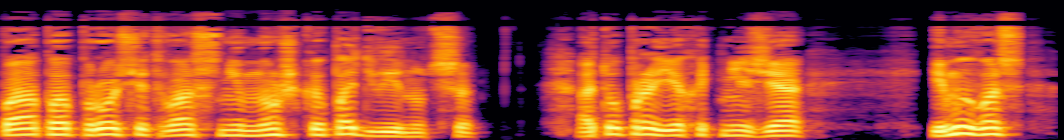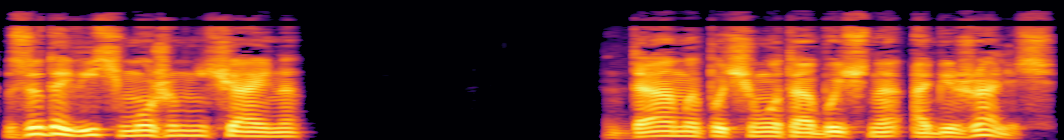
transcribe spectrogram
папа просит вас немножко подвинуться, а то проехать нельзя, и мы вас задавить можем нечаянно». Дамы почему-то обычно обижались,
